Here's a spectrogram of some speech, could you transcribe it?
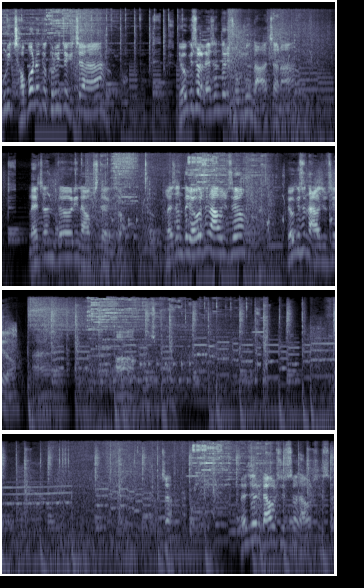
우리 저번에도 그런 적 있잖아. 여기서 legendary 종종 나왔잖아. legendary 나옵시다 여기서. legendary 여기서 나와주세요. 여기서 나와주세요. 아, 아 그렇죠. 자, legendary 나올 수 있어, 나올 수 있어.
